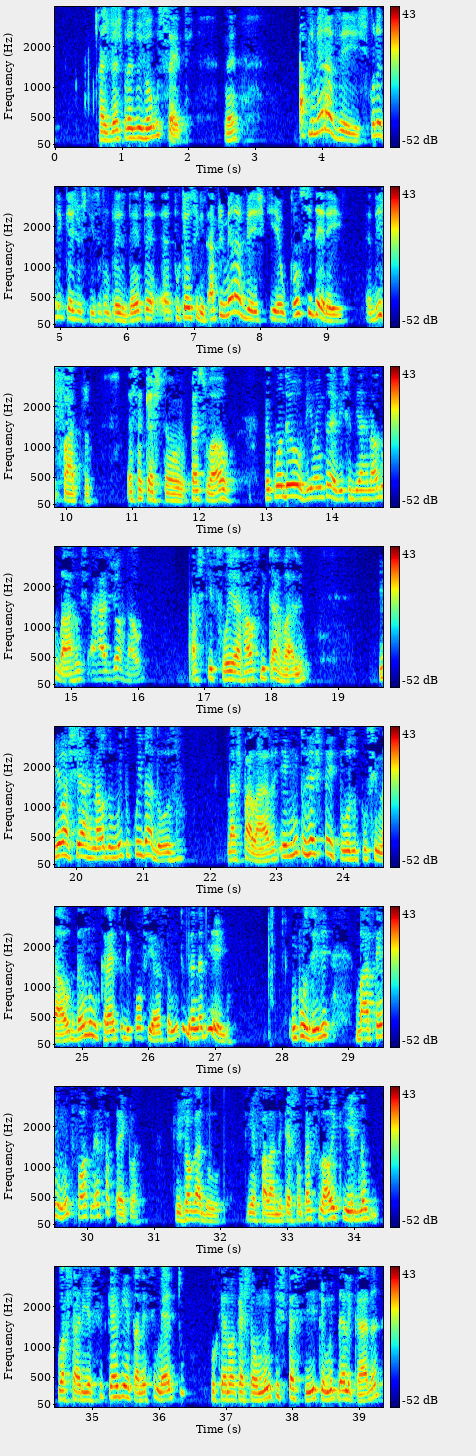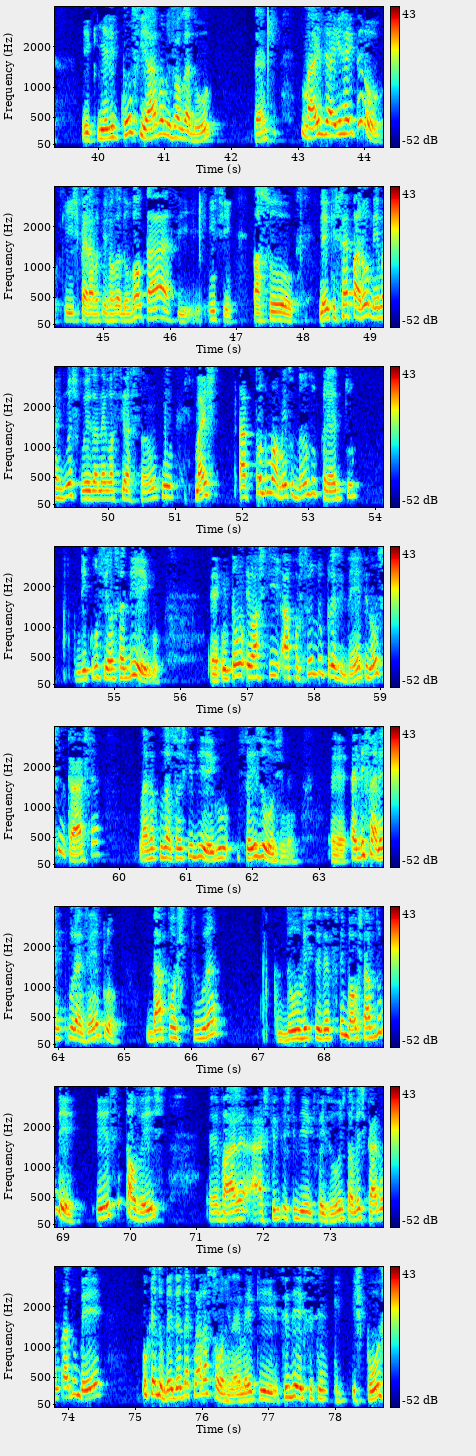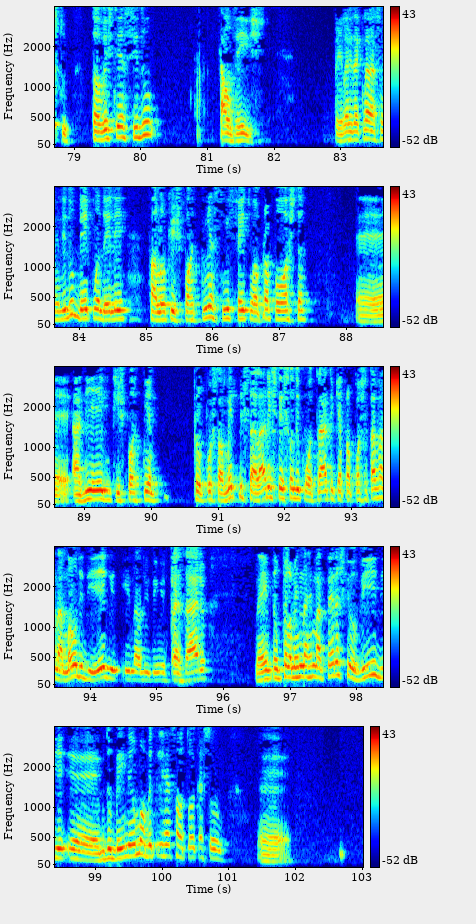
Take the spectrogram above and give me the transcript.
às vésperas do jogo 7, né? A primeira vez, quando eu digo que é justiça com o presidente, é porque é o seguinte, a primeira vez que eu considerei, é, de fato, essa questão pessoal, foi quando eu ouvi uma entrevista de Arnaldo Barros, à Rádio Jornal, acho que foi a Ralph de Carvalho, e eu achei Arnaldo muito cuidadoso nas palavras e muito respeitoso, por sinal, dando um crédito de confiança muito grande a Diego. Inclusive, batendo muito forte nessa tecla, que o jogador tinha falado de questão pessoal e que ele não gostaria sequer de entrar nesse mérito, porque era uma questão muito específica e muito delicada, e que ele confiava no jogador, certo? Mas aí reiterou que esperava que o jogador voltasse, enfim, passou, meio que separou mesmo as duas coisas da negociação, com, mas a todo momento dando crédito de confiança a Diego. É, então eu acho que a postura do presidente não se encaixa nas acusações que Diego fez hoje. Né? É, é diferente, por exemplo, da postura do vice-presidente de futebol, Gustavo do B. Esse talvez é, valha, as críticas que Diego fez hoje talvez caibam para do B, porque do B deu declarações, né? Meio que se Diego se sentir exposto, talvez tenha sido, talvez, pelas declarações de Dubê, quando ele falou que o esporte tinha sim feito uma proposta, é, a Diego, que o esporte tinha proposto aumento de salário, extensão de contrato, e que a proposta estava na mão de Diego e na do empresário. Né? Então, pelo menos nas matérias que eu vi de, é, do bem, em nenhum momento ele ressaltou a questão é,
